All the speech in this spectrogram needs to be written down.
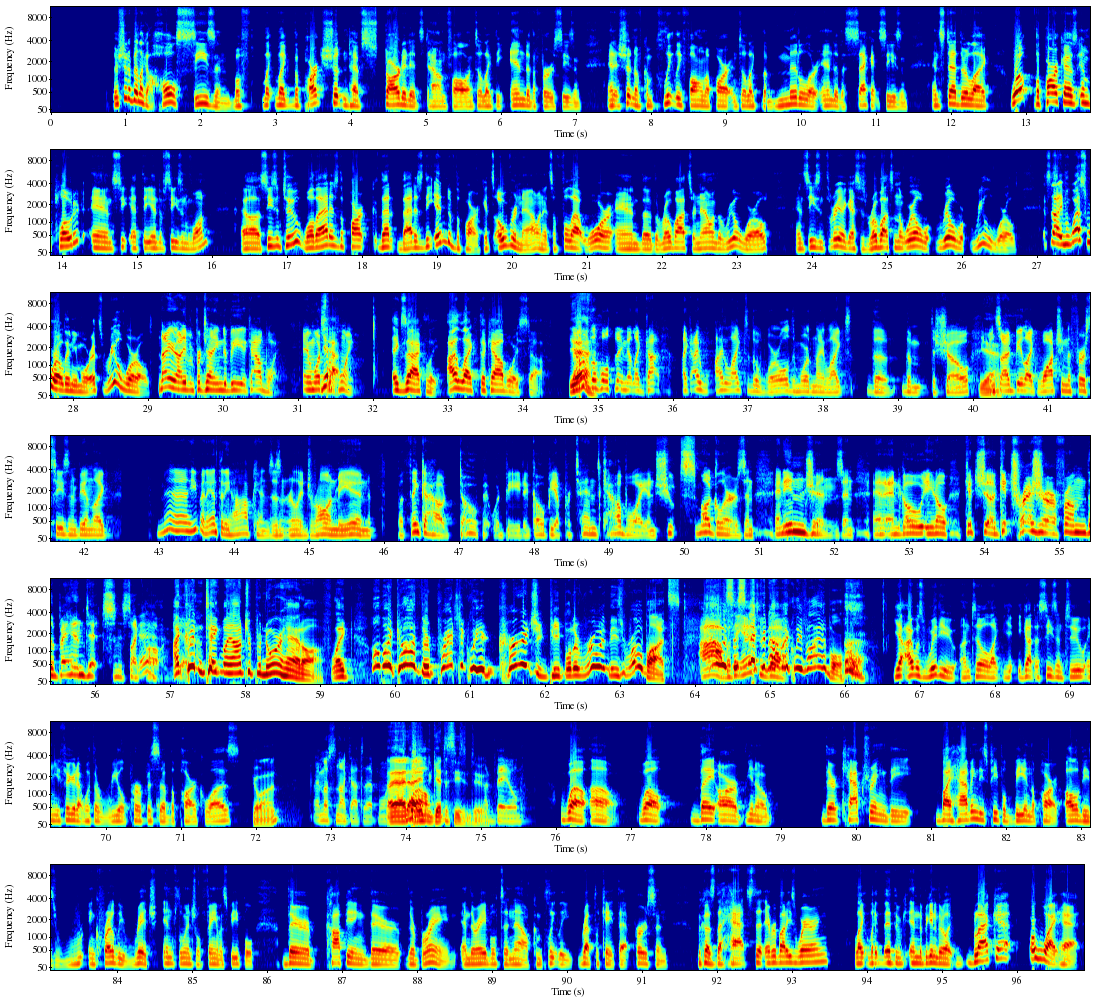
there should have been like a whole season bef- like like the park shouldn't have started its downfall until like the end of the first season and it shouldn't have completely fallen apart until like the middle or end of the second season instead they're like well the park has imploded and see at the end of season one uh, season two well that is the park that that is the end of the park it's over now and it's a full out war and the, the robots are now in the real world and season three i guess is robots in the real real real world it's not even westworld anymore it's real world Now you're not even pretending to be a cowboy. And what's Yeah. the point? exactly. I like the cowboy stuff. That Yeah. was the whole thing that like got like I I liked the world more than I liked the the the show. Yeah. And so I'd be like watching the first season and being like, man, even Anthony Hopkins isn't really drawing me in. But think of how dope it would be to go be a pretend cowboy and shoot smugglers and, and engines and, and, and go, you know, get you, get treasure from the bandits. And it's like, Yeah. oh, I couldn't take my entrepreneur hat off. Like, oh my god, they're practically encouraging people to ruin these robots. How Ah, is but they this answered that. economically viable? Yeah, I was with you until like you, you got to season two and you figured out what the real purpose of the park was. Go on. I must have not got to that point. I, I, I didn't get to season two. I bailed. Well, oh, well, they are, you know, they're capturing the by having these people be in the park, all of these r- incredibly rich, influential, famous people, they're copying their their brain and they're able to now completely replicate that person because the hats that everybody's wearing, like like the, in the beginning, they're like black hat or white hat.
